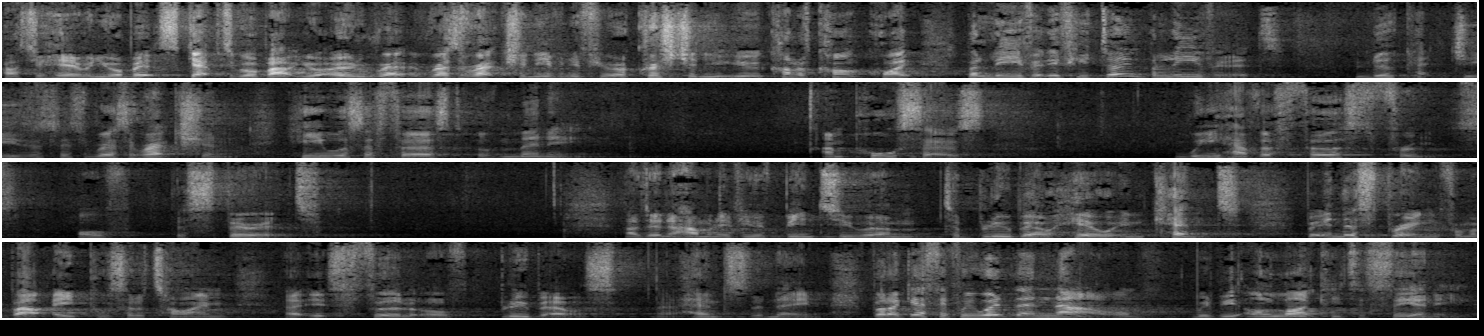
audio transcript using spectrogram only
Perhaps you're here and you're a bit skeptical about your own re- resurrection, even if you're a Christian. You, you kind of can't quite believe it. If you don't believe it, look at Jesus' resurrection. He was the first of many. And Paul says, we have the first fruits of the Spirit. I don't know how many of you have been to, um, to Bluebell Hill in Kent, but in the spring, from about April sort of time, uh, it's full of bluebells, uh, hence the name. But I guess if we went there now, we'd be unlikely to see any.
